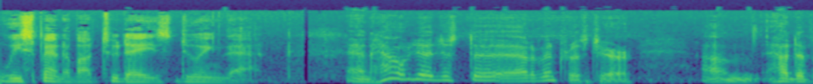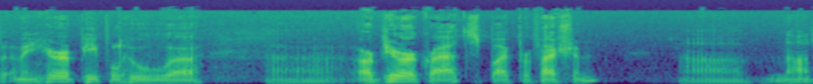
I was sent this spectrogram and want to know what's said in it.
we spent about two days doing that. And how, just uh, out of interest here, um, how diff- I mean, here are people who uh are bureaucrats by profession. Uh, not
